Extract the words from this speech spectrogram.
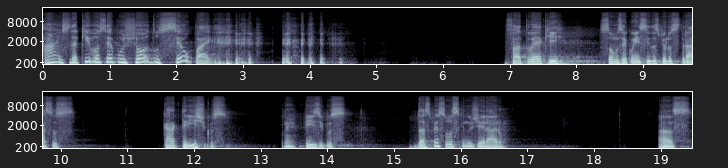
Ah, isso daqui você puxou do seu pai. o fato é que somos reconhecidos pelos traços característicos, né, físicos, das pessoas que nos geraram. As,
